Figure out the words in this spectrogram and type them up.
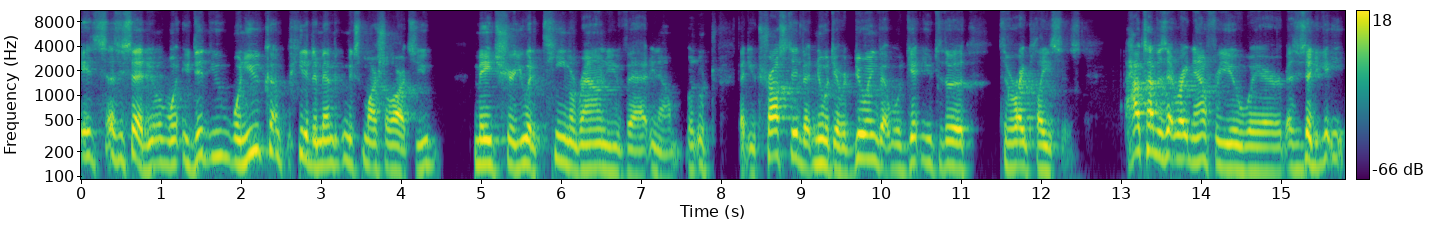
it's as you said, you when you did you when you competed in mixed martial arts, you made sure you had a team around you that you know that you trusted, that knew what they were doing, that would get you to the to the right places. How tough is it right now for you? Where, as you said, you get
